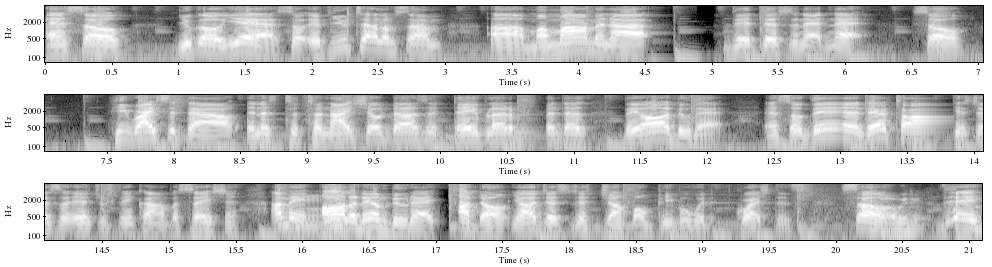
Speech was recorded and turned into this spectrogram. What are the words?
And so you go, "Yeah." So if you tell them some, uh, my mom and I did this and that and that, so he writes it down, and it's the Tonight Show does it, Dave Letterman does, they all do that. And so then their talk is just an interesting conversation. I mean, Mm-hmm. all of them do that. Y'all don't. Y'all just just jump on people with questions. So Oh, we they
